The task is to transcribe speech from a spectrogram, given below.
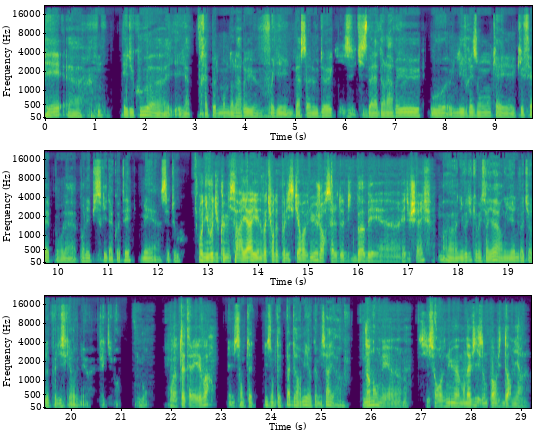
Et, euh, et du coup, euh, il y a très peu de monde dans la rue. Vous voyez une personne ou deux qui, se- qui se baladent dans la rue ou une livraison qui est, qui est faite pour l'épicerie d'à côté. Mais euh, c'est tout. Au niveau du commissariat, il y a une voiture de police qui est revenue, genre celle de Big Bob et, euh, et du shérif. Euh, au niveau du commissariat, il y a une voiture de police qui est revenue, ouais, effectivement. Bon, on va peut-être aller les voir. Ils sont peut-être, ils ont peut-être pas dormi au commissariat. hein. Non, non, mais euh, s'ils sont revenus, à mon avis, ils ont pas envie de dormir. Là.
